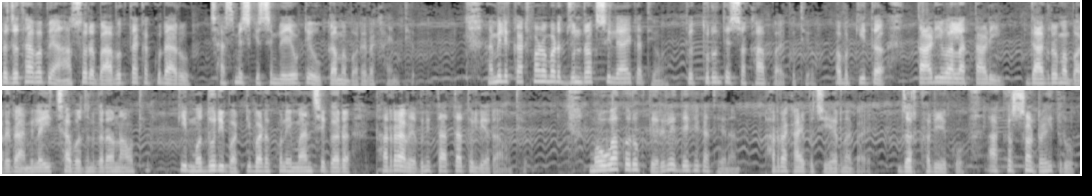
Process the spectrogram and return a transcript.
र जथाभावी हाँसो र भावुकताका कुराहरू छासमिस किसिमले एउटै हुक्कामा भरेर खाइन्थ्यो। हामीले काठमाडौँबाट जुन रक्सी ल्याएका थियौँ त्यो तुरुन्तै सखाप भएको थियो। अब कि त ताडीवाला ताडी गाग्रोमा भरेर हामीलाई इच्छा भोजन गराउन आउँथ्यो कि मधुरी भट्टीबाट कुनै मान्छे गएर ठर्रा भए पनि तात्तातो लिएर आउँथ्यो। मौवाको रुख धेरैले देखेका थिएनन् ठर्रा खाएपछि हेर्न गए जर्खरिएको आकर्षण रहित रुख।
